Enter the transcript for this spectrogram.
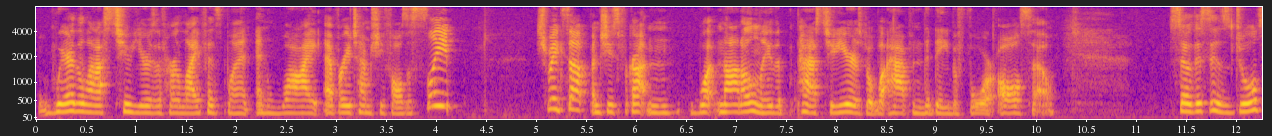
where the last two years of her life has went and why every time she falls asleep she wakes up and she's forgotten what not only the past two years, but what happened the day before also. So this is dual,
